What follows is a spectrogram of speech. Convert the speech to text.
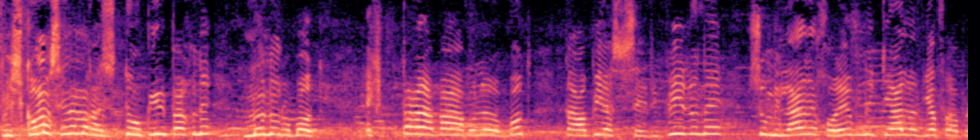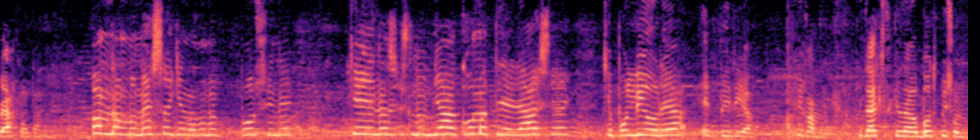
Βρισκόμαστε σε ένα μαγαζί το οποίο υπάρχουν μόνο ρομπότ. Έχει πάρα πάρα πολλά ρομπότ τα οποία σε σερβίρουν, σου μιλάνε, χορεύουν και άλλα διάφορα πράγματα. Πάμε να μπούμε μέσα για να δούμε πώς είναι και να ζήσουμε μια ακόμα τεράστια και πολύ ωραία εμπειρία. Φύγαμε. Κοιτάξτε και τα ρομπότ πίσω μου.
